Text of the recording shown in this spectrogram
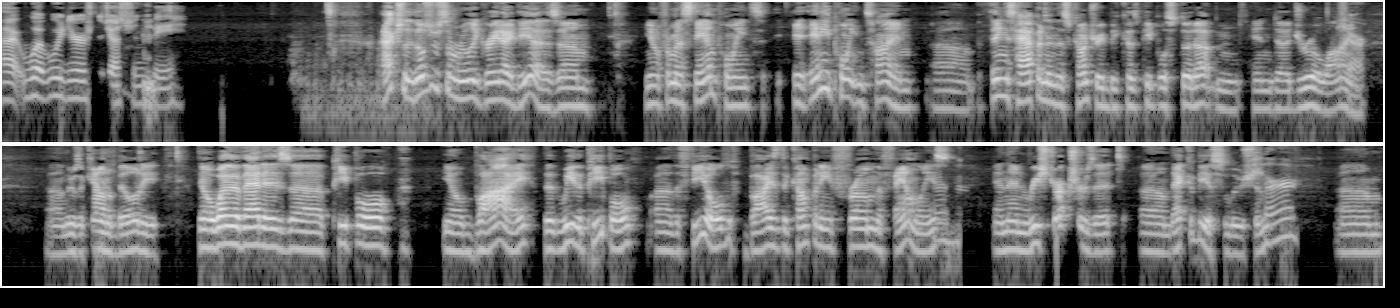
Uh, what would your suggestions be? Actually, those are some really great ideas. Um, you know, from a standpoint, at any point in time, uh, things happen in this country because people stood up and, and uh, drew a line. Sure. Uh, there's accountability. You know, whether that is uh, people, you know, buy that we the people, uh, the field buys the company from the families mm-hmm. and then restructures it. Um, that could be a solution. Sure. Um,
